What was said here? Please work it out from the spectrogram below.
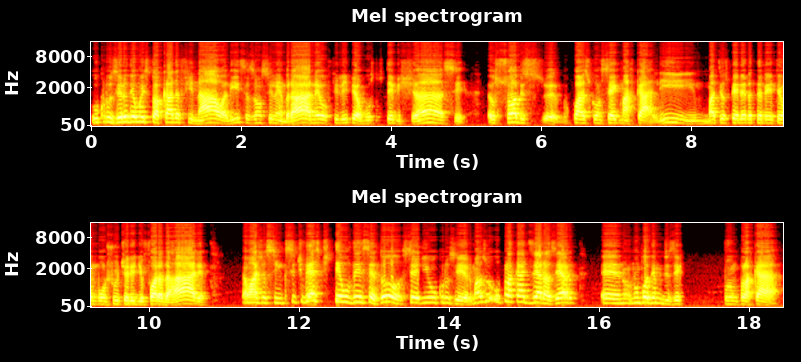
o Cruzeiro deu uma estocada final ali, vocês vão se lembrar, né? O Felipe Augusto teve chance, o Sobis eh, quase consegue marcar ali, o Matheus Pereira também tem um bom chute ali de fora da área. Então acho assim que se tivesse que ter um vencedor, seria o Cruzeiro. Mas o, o placar de 0 a 0 é, não, não, podemos dizer que foi um placar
